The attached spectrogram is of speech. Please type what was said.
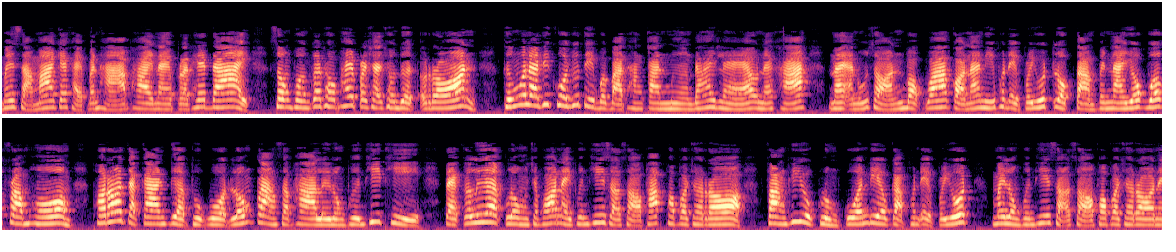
ไม่สามารถแก้ไขปัญหาภายในประเทศได้ ส่งผลกระทบให้ประชาชนเดือดร้อน ถึงเวลาที่ควรยุติบทบาททางการเมืองได้แล้วนะคะนายอนุสรบอกว่าก่อนหน้านี้พลเอกประยุทธ์หลบต่ำเป็นนายก work from home พอรอดจากการเกือบถูกโหวตล้มกลางสภาเลยลงพื้นที่ถี่ แต่ก็เลือกลงเฉพาะในพื้นที่สสพักพปชรฝั่งที่อยู่กลุ่มกวนเดียวกับพลเอกประยุทธ์ ไม่ลงพื้นที่สสพปชร ใน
